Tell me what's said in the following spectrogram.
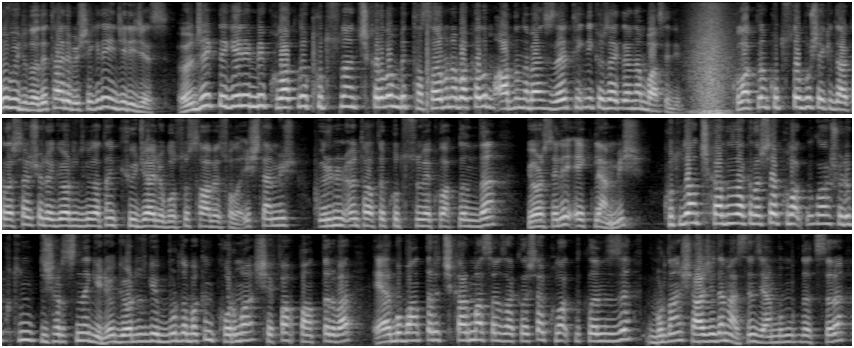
bu videoda detaylı bir şekilde inceleyeceğiz. Öncelikle gelin bir kulaklığı kutusundan çıkaralım bir tasarımına bakalım ardından da ben sizlere teknik özelliklerinden bahsedeyim. Kulaklığın kutusu da bu şekilde arkadaşlar. Şöyle gördüğünüz gibi zaten QGI logosu sağ ve sola işlenmiş. Ürünün ön tarafta kutusunun ve kulaklığında görseli eklenmiş. Kutudan çıkardığınız arkadaşlar kulaklıklar şöyle kutunun dışarısında geliyor. Gördüğünüz gibi burada bakın koruma şeffaf bantları var. Eğer bu bantları çıkarmazsanız arkadaşlar kulaklıklarınızı buradan şarj edemezsiniz. Yani bu mıknatıslara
